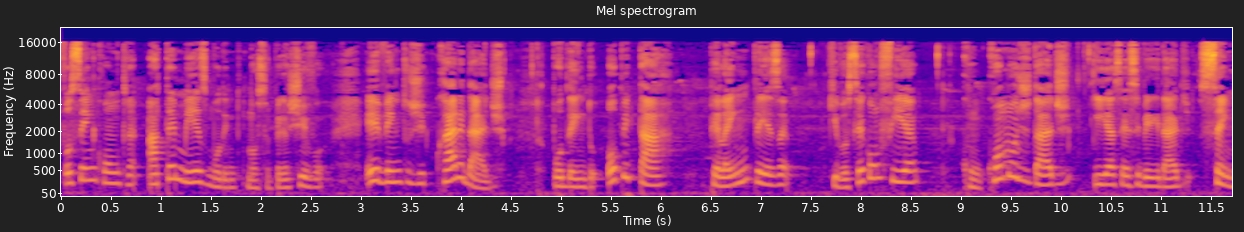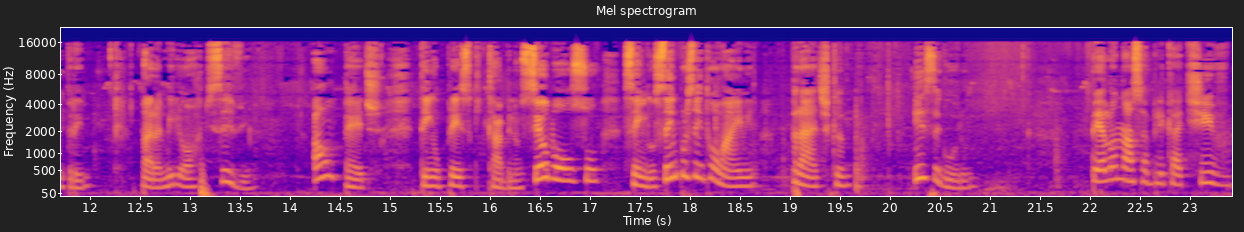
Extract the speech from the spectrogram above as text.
Você encontra até mesmo dentro do nosso aplicativo eventos de caridade, podendo optar pela empresa que você confia com comodidade e acessibilidade sempre para melhor te servir. A Pet tem o preço que cabe no seu bolso, sendo 100% online, prática e seguro. Pelo nosso aplicativo,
